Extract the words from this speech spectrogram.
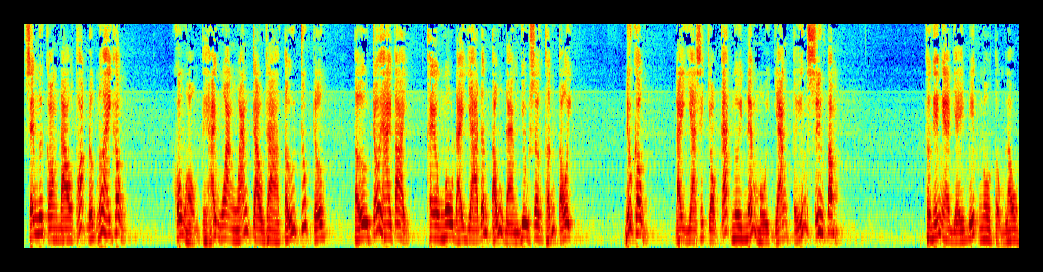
xem ngươi còn đào thoát được nữa hay không? Khôn hồn thì hãy ngoan ngoãn trào ra tử trúc trượng, tự trối hai tay, theo ngô đại gia đến tổng đàn Du Sơn thỉnh tội. Nếu không, đại gia sẽ cho các ngươi nếm mùi dạng tiễn xuyên tâm. Thường Nghĩa nghe vậy biết Ngô Tùng Lâu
